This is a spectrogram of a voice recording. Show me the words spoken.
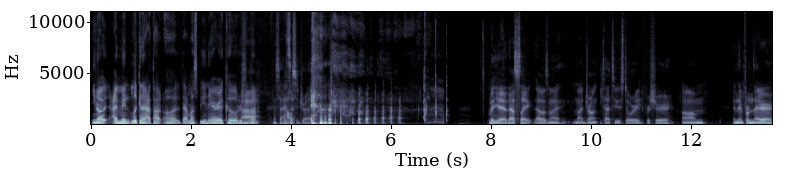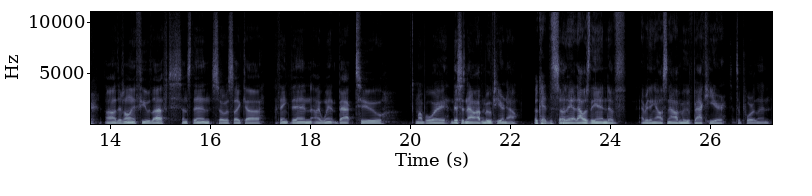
You know, I mean, looking at it, I thought, oh, that must be an area code or Nah, something. that's a That's house a- address. but yeah, that's like that was my my drunk tattoo story for sure. Um, and then from there, uh, there's only a few left since then. So it's like uh, I think then I went back to my boy. This is now I've moved here now. Okay. This So yeah, that was the end of everything else. Now I've moved back here to Portland,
